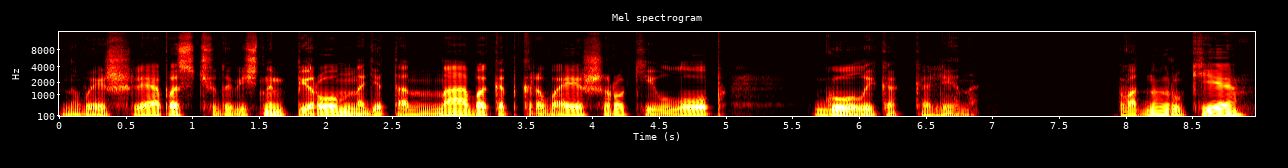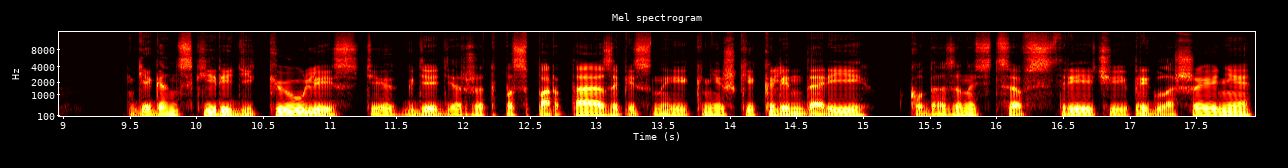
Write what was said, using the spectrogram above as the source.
Новая шляпа с чудовищным пером надета на бок, открывая широкий лоб, голый как колено. В одной руке гигантские редикюли из тех, где держат паспорта, записные книжки, календари, куда заносятся встречи и приглашения,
